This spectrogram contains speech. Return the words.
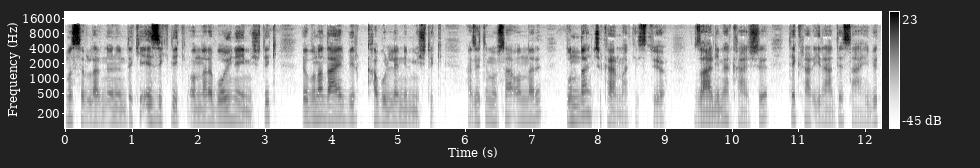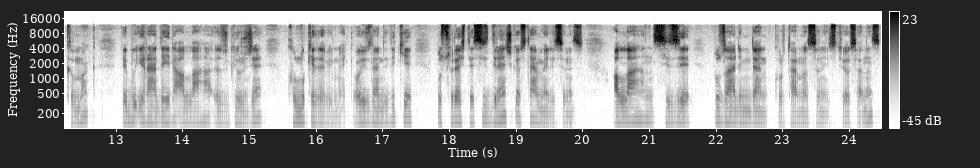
Mısırların önündeki eziklik, onlara boyun eğmişlik ve buna dair bir kabullenilmişlik. Hz. Musa onları bundan çıkarmak istiyor. Zalime karşı tekrar irade sahibi kılmak ve bu iradeyle Allah'a özgürce kulluk edebilmek. O yüzden dedi ki bu süreçte siz direnç göstermelisiniz. Allah'ın sizi bu zalimden kurtarmasını istiyorsanız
